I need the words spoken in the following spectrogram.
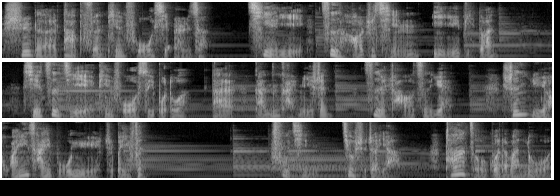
诗的大部分篇幅写儿子，惬意自豪之情溢于笔端。写自己篇幅虽不多，但感慨弥深，自嘲自怨，深遇怀才不遇之悲愤。父亲就是这样，他走过的弯路，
